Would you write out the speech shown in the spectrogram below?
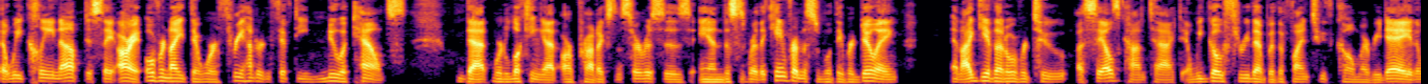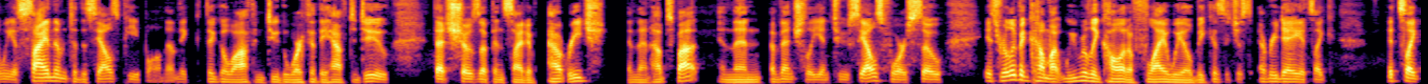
that we clean up to say, all right, overnight there were 350 new accounts that were looking at our products and services, and this is where they came from. This is what they were doing. And I give that over to a sales contact, and we go through that with a fine tooth comb every day. Then we assign them to the salespeople, and then they, they go off and do the work that they have to do. That shows up inside of outreach and then HubSpot, and then eventually into Salesforce. So it's really become what we really call it a flywheel because it's just every day it's like it's like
